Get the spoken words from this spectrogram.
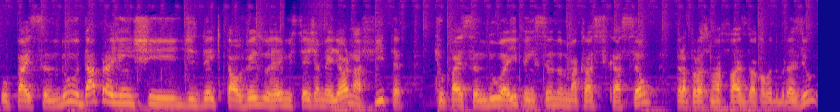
o Paysandu, dá para a gente dizer que talvez o Remo esteja melhor na fita que o Paysandu aí, pensando numa classificação para a próxima fase da Copa do Brasil?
